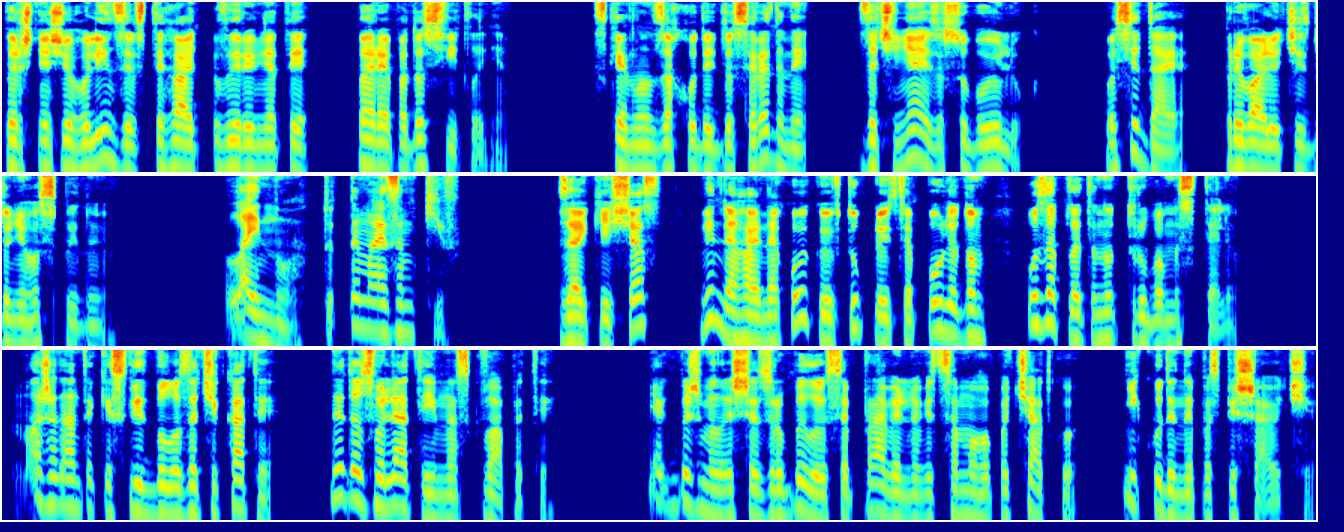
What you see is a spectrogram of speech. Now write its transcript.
перш ніж його лінзи встигають вирівняти перепад освітлення. Скенлон заходить до середини, зачиняє за собою люк, осідає, привалюючись до нього спиною. Лайно, тут немає замків. За якийсь час він лягає на койку і втуплюється поглядом у заплетену трубами стелю. Може, нам таки слід було зачекати, не дозволяти їм нас квапити. Якби ж ми лише зробили все правильно від самого початку, нікуди не поспішаючи.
